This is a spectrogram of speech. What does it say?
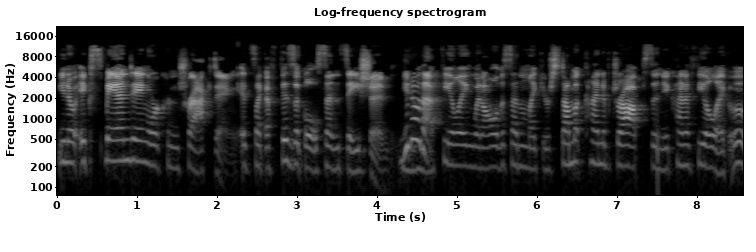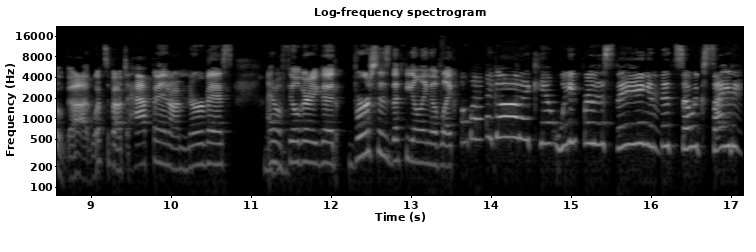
you know expanding or contracting. It's like a physical sensation. You know mm-hmm. that feeling when all of a sudden like your stomach kind of drops and you kind of feel like, "Oh god, what's about to happen? I'm nervous." I don't mm-hmm. feel very good versus the feeling of like, oh my God, I can't wait for this thing and it's so exciting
